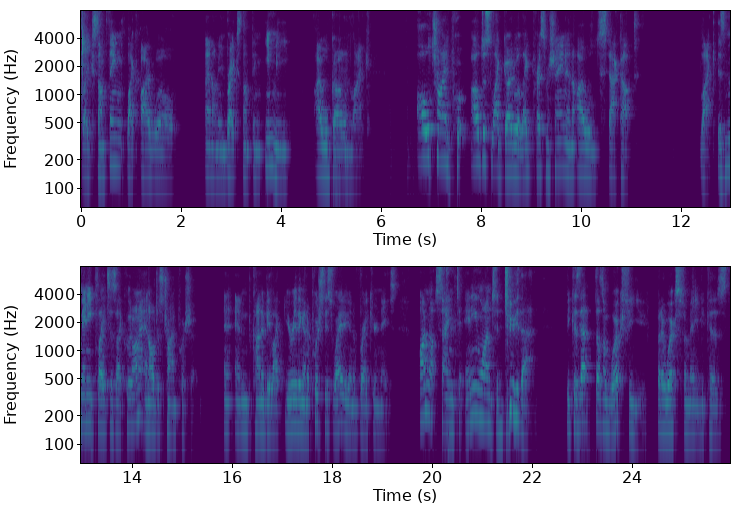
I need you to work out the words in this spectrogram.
break something, like I will, and I mean break something in me, I will go Mhm. and like I'll try and put I'll just like go to a leg press machine and I will stack up like as many plates as I could on it and I'll just try and push it. And, and kind of be like, you're either going to push this way or you're going to break your knees. I'm not saying to anyone to do that because Yeah. that doesn't work for you, but it works for me because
